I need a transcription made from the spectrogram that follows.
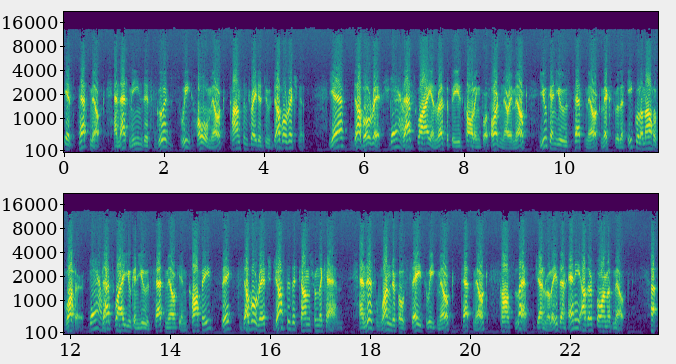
It's pet milk, and that means it's good, sweet, whole milk concentrated to double richness. Yes, double rich. That's why in recipes calling for ordinary milk, you can use pet milk mixed with an equal amount of water. Yeah. That's why you can use pet milk in coffee, thick, double rich, just as it comes from the can. And this wonderful Stay Sweet milk, pet milk, costs less generally than any other form of milk. Uh,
